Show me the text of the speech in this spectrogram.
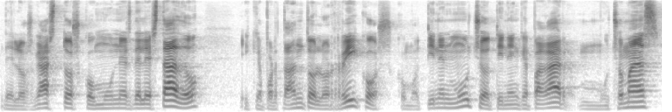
de los gastos comunes del Estado, y que por tanto los ricos, como tienen mucho, tienen que pagar mucho más,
